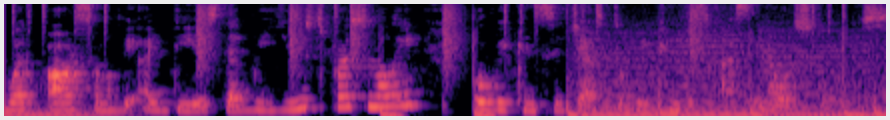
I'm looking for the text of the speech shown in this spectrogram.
What are some of the ideas that we used personally, or we can suggest, or we can discuss in our stories?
